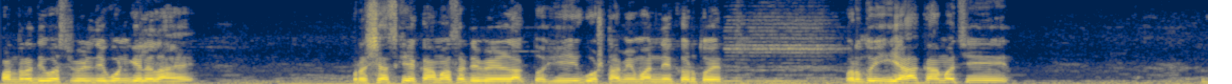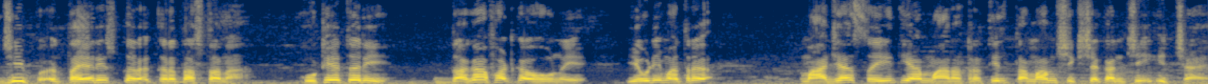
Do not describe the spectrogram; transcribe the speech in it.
पंधरा दिवस वेळ निघून गेलेला आहे. प्रशासकीय कामासाठी वेळ लागतो ही गोष्ट आम्ही मान्य करतोय. परंतु या कामाची जी प- तयारी कर करत असताना कुठेतरी दगाफटका होऊ नये एवढी मात्र माझ्या सहित या महाराष्ट्रातील तमाम शिक्षकांची इच्छा आहे.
